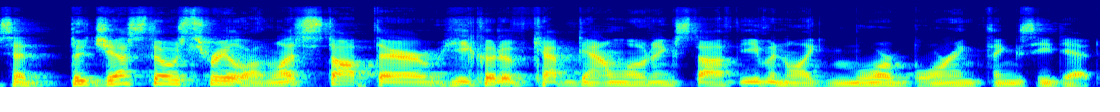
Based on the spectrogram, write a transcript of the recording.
said just those three alone. Let's stop there. He could have kept downloading stuff, even like more boring things he did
